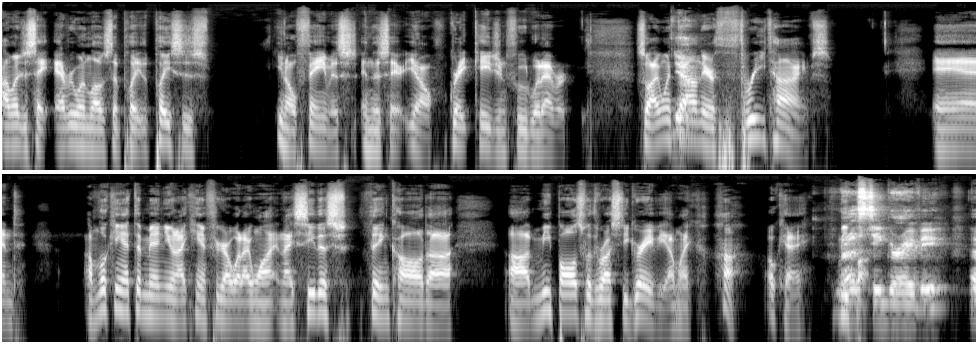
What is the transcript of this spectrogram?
I'm gonna just say everyone loves the place. The place is, you know, famous in this area. You know, great Cajun food, whatever. So I went Yeah. down there three times, and I'm looking at the menu and I can't figure out what I want. And I see this thing called uh, uh, meatballs with rusty gravy. I'm like, huh, okay. Meatball- Rusty gravy. so,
